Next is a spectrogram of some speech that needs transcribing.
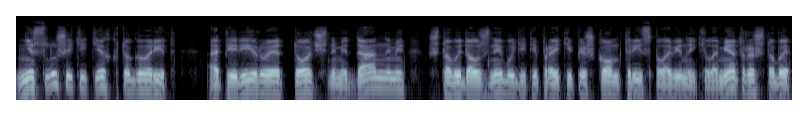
Не слушайте тех, кто говорит, оперируя точными данными, что вы должны будете пройти пешком три с половиной километра, чтобы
